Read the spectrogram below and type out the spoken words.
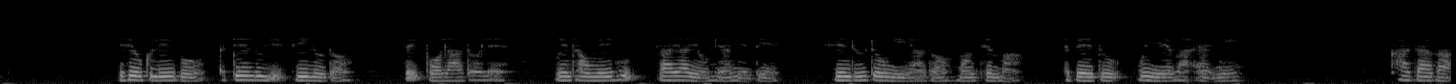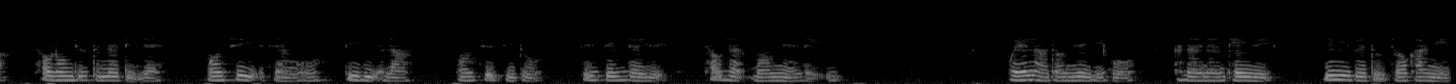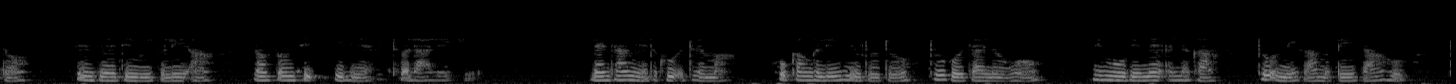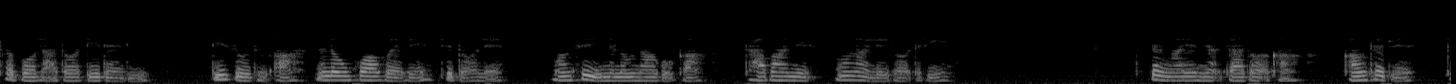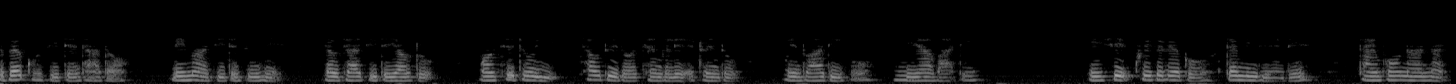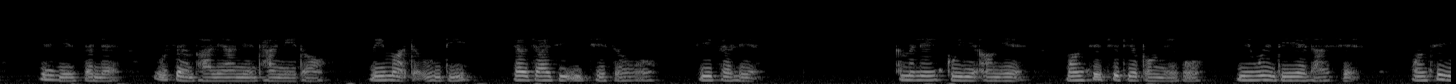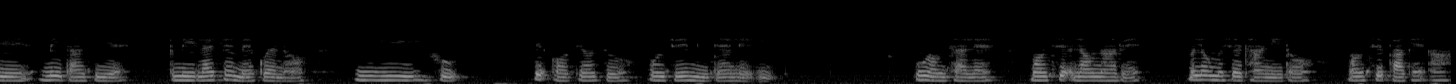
။အရုပ်ကလေးကို အတင်းလု၍ပြေးလိုသော စိတ်ပေါ်လာသော်လည်း ဝန်ထောင်မင်းဟု ကြားရရုံမျှနှင့်ပင် ရင်ထူးတုန်နေရသော မောင်ချစ်မှာ အဘယ်သို့ ဝင့်ရဲပါအံ့နည်း။ခါးစကခြောက်လုံးပြူသေနတ်သည်လည်း မောင်ချစ်၏အကြံကို သိသည့်အလား မောင်ချစ်ဆီသို့ စိမ်းစိမ်းလှည့်၍ခြောက်လှန့်မောင်းနှင်လေ၏။ဝဲလာသောမျက်ရည်ကို အနိုင်နိုင်ထိန်း၍မိမိဘက်သို့ ကျောခိုင်းနေသော ဆင်စွယ်ဒေဝီကလေးအား နောက်ဆုံးကြည့် ကြည့်လျက် ထွက်လာလေ၏။လမ်းကြားငယ်တစ်ခုအတွင်းမှာ ဟိုကောင်ကလေးညိုတိုတိုတို့ကိုကြိုက်လို့ကိုနင်ငိုပေမဲ့အလကားတို့အမေကမပေးစားဟုထွက်ပေါ်လာသောတေးသံသည်တီးဆိုသူအားနှလုံးဖွားဖွယ်ပင်ဖြစ်သော်လည်းမောင်ချစ်၏နှလုံးသားကိုကာဒါးပါးနှင့်မွှန်းလိုက်လေတော့သတည်း။တစ်ဆယ့်ငါးရက်ညကျသောအခါခေါင်းထက်တွင်တစ်ဘက်ကိုယ်စီတင်ထားသောမိန်းမကြီးတစ်စုနှင့်ယောက်ျားကြီးတစ်ယောက်တို့မောင်ချစ်တို့၏ခြောက်သွေ့သောခြံကလေးအတွင်းသို့ ဝင်သွားသည်ကို မြင်ရပါသည်။အိမ်ရှေ့ခွေးကတက်ကိုတက်မိလျှင်ပင်တိုင်ဖုန်းနား၌မျက်ရည်စက်လက်ဦးဆံဖားလျားနှင့်ထိုင်နေသောမိန်းမတစ်ဦးသည်ယောက်ျားကြီး၏ခြေစွမ်းကိုပြေးဘက်လျက်“အမလေးကိုရင်အောင်ရဲ့မမောင်ချစ်ဖြစ်ဖြစ်ပုံတွေကိုမြင်ခွင့်သေးရဲ့လားရှင့်။မောင်ချစ်ရေအမေ့သားကြီးရဲ့အမေလိုက်ခဲ့မယ်ကွနော်။ဟီးဟီးဟုဟစ်အော်ပြောဆိုငိုကြွေးမြည်တမ်းလေ၏။ ဦးအောင်ချလည်းမောင်ချစ်အလောင်းနားတွင် မလှုပ်မရှက်ထားနေသော မောင်ချစ်ဖခင်အား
